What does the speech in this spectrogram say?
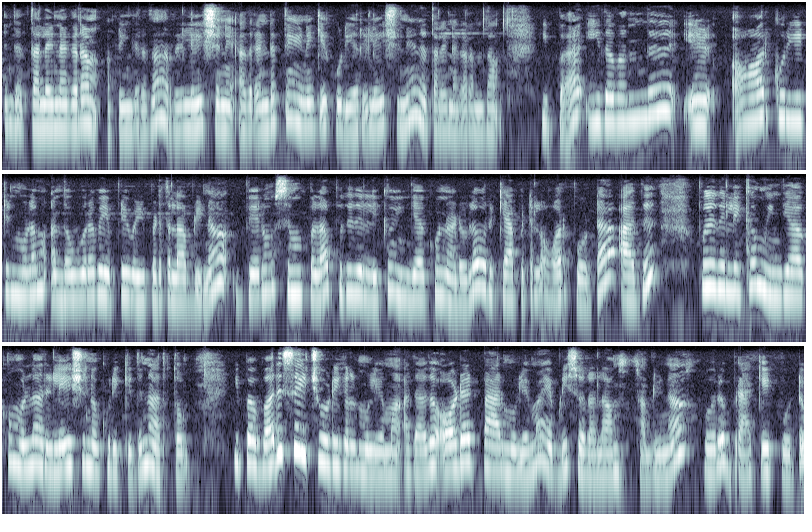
இந்த தலைநகரம் அப்படிங்கிறது தான் ரிலேஷனே அது ரெண்டத்தையும் இணைக்கக்கூடிய ரிலேஷனே இந்த தலைநகரம் தான் இப்போ இதை வந்து எ- ஆர் குறியீட்டின் மூலம் அந்த உறவை எப்படி வெளிப்படுத்தலாம் அப்படின்னா வெறும் சிம்பிளாக புதுதில்லிக்கும் இந்தியாவுக்கும் நடுவில் ஒரு கேபிட்டல் ஆர் போட்டால் அது புதுதில்லிக்கும் இந்தியாவுக்கும் உள்ள ரிலேஷனை குறிக்குதுன்னு அர்த்தம். இப்போ வரிசை ஜோடிகள் மூலயமா அதாவது ஆர்டர்ட் பேர் மூலியமா எப்படி சொல்லலாம் அப்படின்னா ஒரு பிராக்கெட் போட்டு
